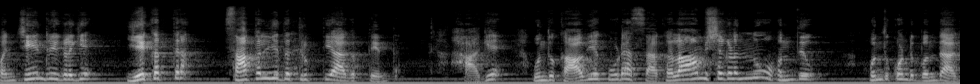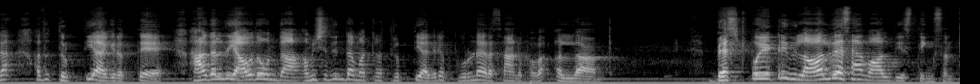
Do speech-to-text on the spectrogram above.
ಪಂಚೇಂದ್ರಿಯಗಳಿಗೆ ಏಕತ್ರ ಸಾಕಲ್ಯದ ತೃಪ್ತಿ ಆಗುತ್ತೆ ಅಂತ. ಹಾಗೆ ಒಂದು ಕಾವ್ಯ ಕೂಡ ಸಕಲಾಂಶಗಳನ್ನು ಹೊಂದು, ಹೊಂದಿಕೊಂಡು ಬಂದಾಗ ಅದು ತೃಪ್ತಿಯಾಗಿರುತ್ತೆ. ಹಾಗಲ್ಲದೆ ಯಾವುದೋ ಒಂದು ಅಂಶದಿಂದ ಮಾತ್ರ ತೃಪ್ತಿ ಆದರೆ ಪೂರ್ಣ ರಸಾನುಭವ ಅಲ್ಲ ಅಂತ. Best poetry will always have all these things ಅಂತ.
